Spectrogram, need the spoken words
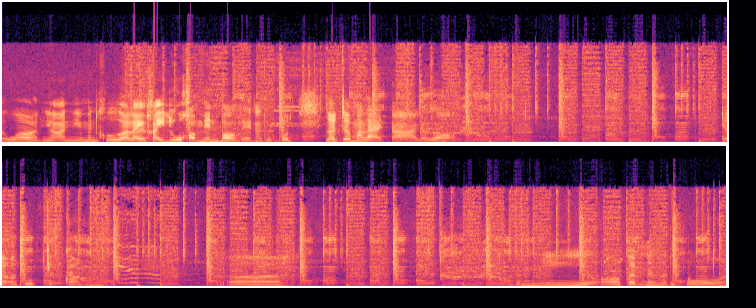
วว่าเนี่ยอันนี้มันคืออะไรใครรู้คอมเมนต์บอกเลยนะทุกคน เราเจอมาหลายตาแล้วว่า เดี๋ยวเอาทูบเก็บก่อน เอ่อ คนนี้เหรอ แป๊บหนึ่งนะทุกคน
